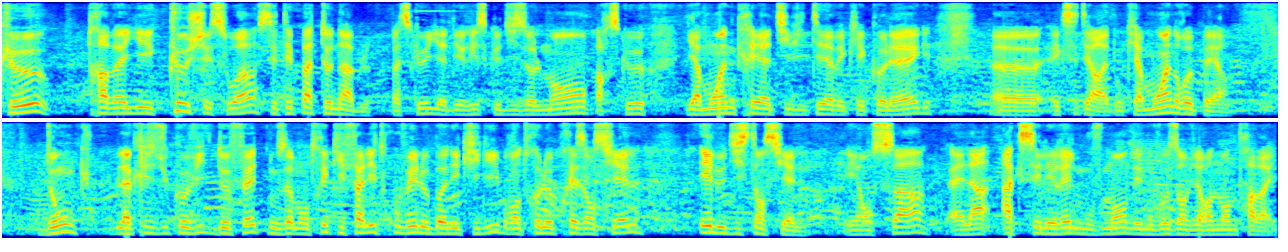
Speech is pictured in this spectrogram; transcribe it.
que travailler que chez soi, c'était pas tenable parce qu'il y a des risques d'isolement, parce qu'il y a moins de créativité avec les collègues, etc. Donc il y a moins de repères. Donc la crise du Covid, de fait, nous a montré qu'il fallait trouver le bon équilibre entre le présentiel et le distanciel. Et en ça, elle a accéléré le mouvement des nouveaux environnements de travail.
